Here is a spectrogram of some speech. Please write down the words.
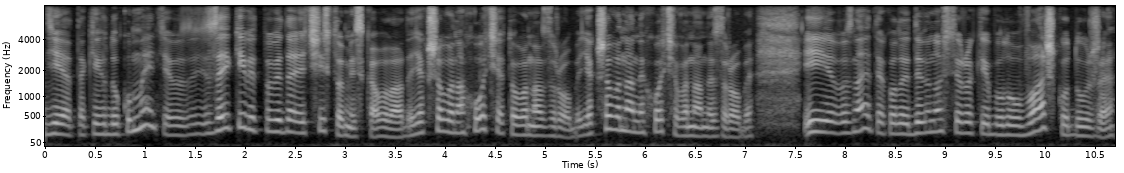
є таких документів, за які відповідає чисто міська влада. Якщо вона хоче, то вона зробить. Якщо вона не хоче, вона не зробить. І ви знаєте, коли 90-ті роки було важко дуже,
